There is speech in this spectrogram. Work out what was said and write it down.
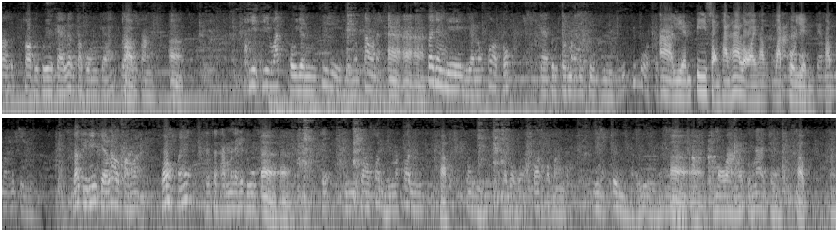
ก็ชอบไปคุยกับแกเรื่องตะพงแกเล่าให้ฟังอ่าที่ที่วัดโพเย็นที่หลวงเต้าเนี่ยอ่าอ่าอ่าก็ยังมีเหรียญหลวงพ่อทบแกเป็นคนมาบรรจุอยู่ที่โบสถ์อ่าเหรียญปี 2500 ครับ วัดโพเย็นแกครับมาบรรจุแล้วทีนี้แกเล่าให้ฟังว่าโอ้มาเนี่ยเดี๋ยวจะทำอะไรให้ดูเออเออแกจะเอาก้อนหินมาก้อนหนึงครับ ก้อนหินแกบอกว่าเอาก้อนประมาณนี่เตึ้งไหลอยู่นะอ่าอ่า เอามาวางไว้ตรงหน้าแก ครับ อ่า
